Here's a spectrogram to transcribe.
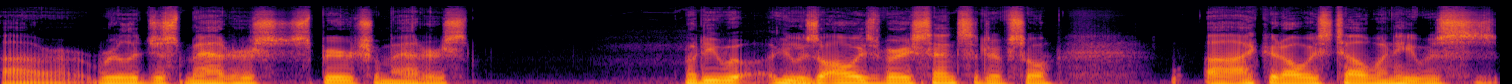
uh, religious matters, spiritual matters. But he w- he was always very sensitive, so uh, I could always tell when he was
